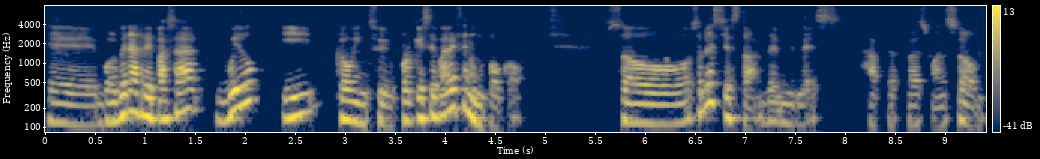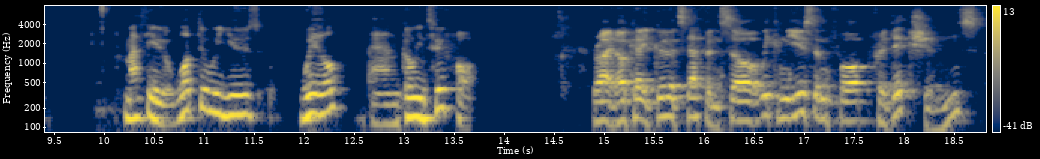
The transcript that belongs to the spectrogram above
eh, volver a repasar will y going to, porque se parecen un poco. So, so let's just start. Let me, let's have the first one. So, Matthew, what do we use will and going to for? Right. Okay. Good, Stefan. So we can use them for predictions,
